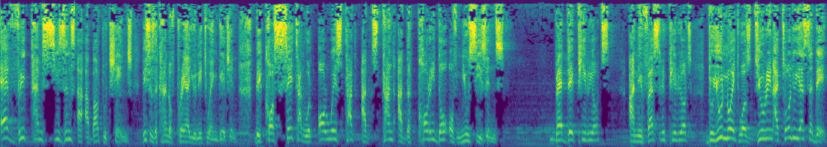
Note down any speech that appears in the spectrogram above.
Every time seasons are about to change, this is the kind of prayer you need to engage in because Satan will always start at stand at the corridor of new seasons. Birthday periods, anniversary periods. Do you know it was during I told you yesterday,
